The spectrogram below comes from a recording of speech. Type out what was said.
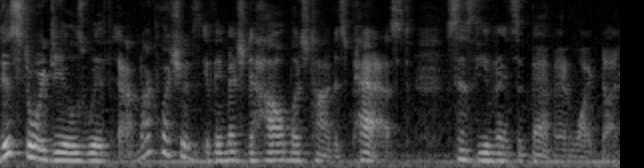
this story deals with, I'm not quite sure if they mentioned how much time has passed since the events of Batman White Knight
